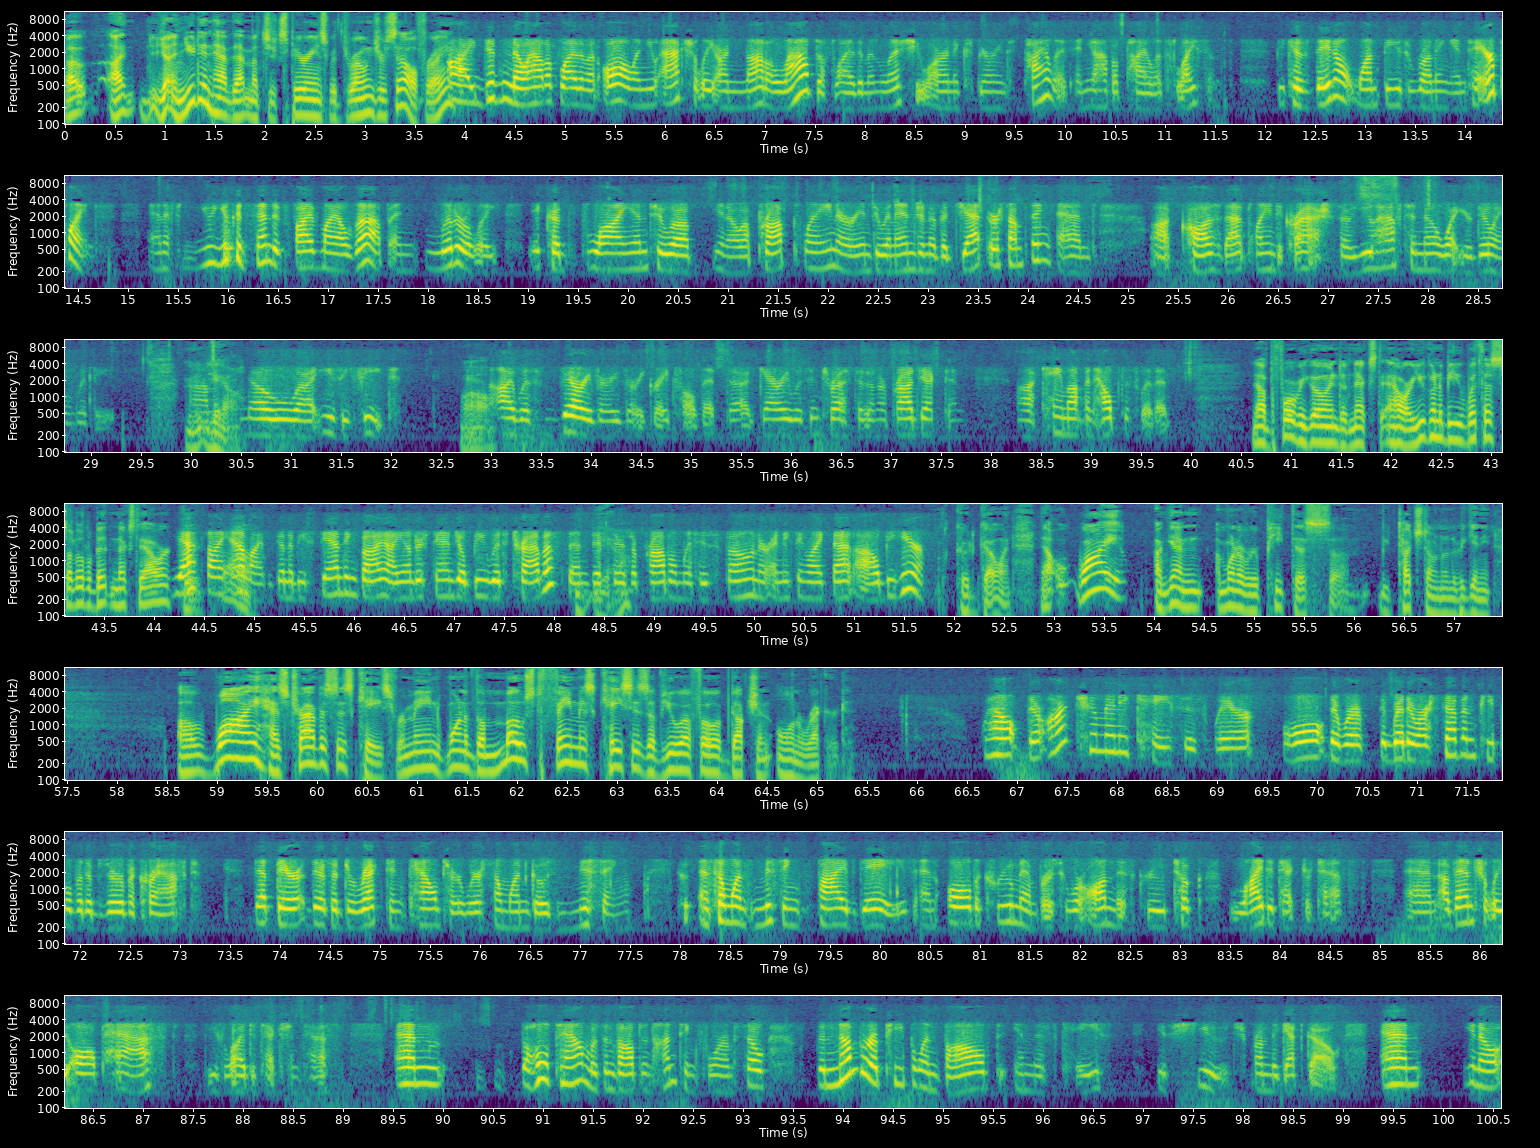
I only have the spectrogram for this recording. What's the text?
uh, I and you didn't have that much experience with drones yourself, right? I didn't know how to fly them at all, and you actually are not allowed to fly them unless you are an experienced pilot and you have a pilot's license, because they don't want these running into airplanes. And if you you could send it five miles up, and literally it could fly into a you know a prop plane or into an engine of a jet or something, and uh, cause that plane to crash. So you have to know what you're doing with these. Mm, um, yeah. No uh, easy feat. Wow. I was very, very, very grateful that uh, Gary was interested in our project and uh, came up and helped us with it. Now, before we go into next hour, are you going to be with us a little bit next hour? Yes, I am. Oh. I'm going to be standing by. I understand you'll be with Travis, and if yeah. there's a problem with his phone or anything like that, I'll be here. Good going. Now, why, again, I'm going to repeat this. Uh, we touched on in the beginning. Uh, why has Travis's case remained one of the most famous cases of UFO abduction on record? Well, there aren't too many cases where all there were where there are seven people that observe a craft that there there's a direct encounter where someone goes missing and someone's missing 5 days and all the crew members who were on this crew took lie detector tests and eventually all passed these lie detection tests and the whole town was involved in hunting for him so the number of people involved in this case is huge from the get-go and, you know,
